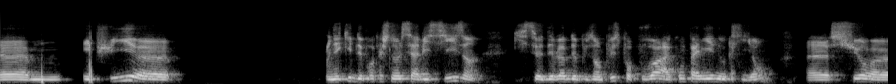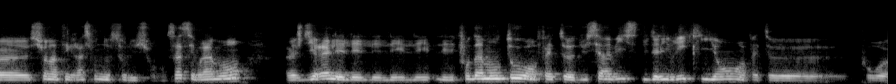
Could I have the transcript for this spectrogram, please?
Et puis, une équipe de professional services qui se développe de plus en plus pour pouvoir accompagner nos clients euh, sur, euh, sur l'intégration de nos solutions. Donc ça, c'est vraiment, euh, je dirais, les, les, les, les, fondamentaux en fait, du service, du delivery client en fait, pour,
